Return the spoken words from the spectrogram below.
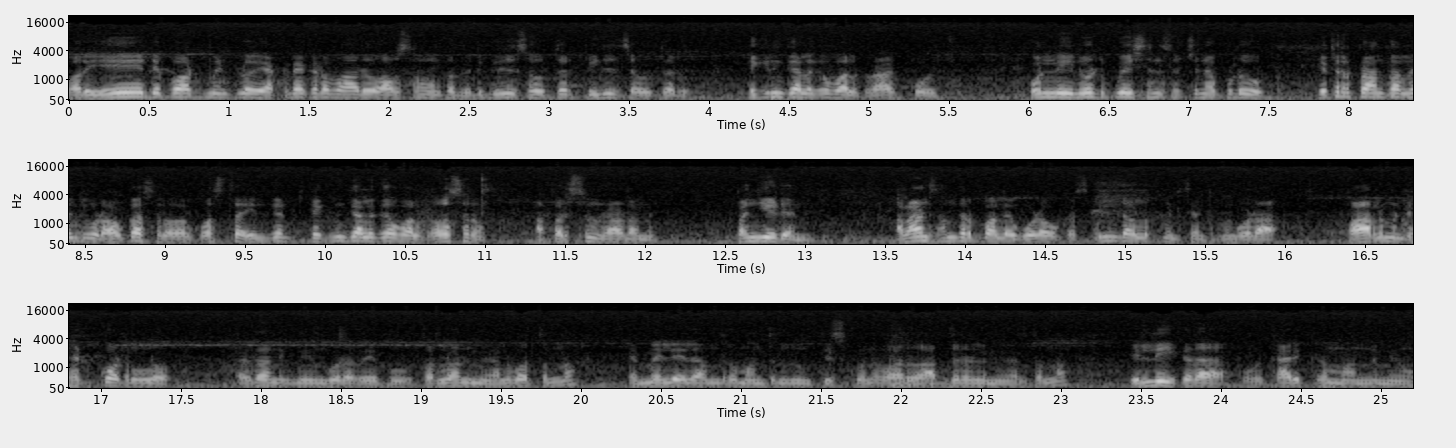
వారు ఏ డిపార్ట్మెంట్లో ఎక్కడెక్కడ వారు అవసరం ఉంటుంది. డిగ్రీలు చదువుతారు పీజీలు చదువుతారు. టెక్నికల్గా వాళ్ళకి రాకపోవచ్చు. కొన్ని నోటిఫికేషన్స్ వచ్చినప్పుడు ఇతర ప్రాంతాల నుంచి కూడా అవకాశాలు వాళ్ళకి వస్తాయి. ఎందుకంటే టెక్నికల్గా వాళ్ళకి అవసరం ఆ పరిశ్రమ రావడానికి పనిచేయడానికి అలాంటి సందర్భాల్లో కూడా ఒక స్కిల్ డెవలప్మెంట్ సెంటర్ను కూడా పార్లమెంట్ హెడ్ క్వార్టర్లో వెళ్ళడానికి మేము కూడా రేపు త్వరలోనే మేము వెళ్ళబోతున్నాం. ఎమ్మెల్యేలు అందరూ మంత్రులను తీసుకొని వారు ఆధ్వర్యంలో మేము వెళ్తున్నాం. వెళ్ళి ఇక్కడ ఒక కార్యక్రమాన్ని మేము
